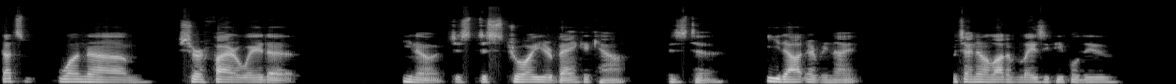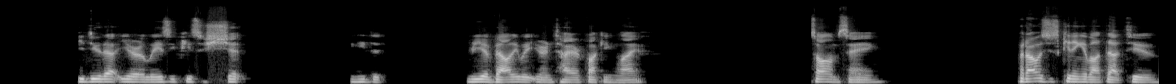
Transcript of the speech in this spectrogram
That's one um, surefire way to, you know, just destroy your bank account is to eat out every night, which I know a lot of lazy people do. You do that, you're a lazy piece of shit. You need to reevaluate your entire fucking life. That's all I'm saying. But I was just kidding about that too.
